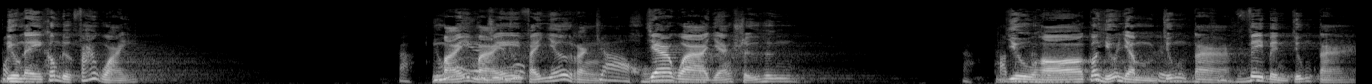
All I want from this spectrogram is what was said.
Điều này không được phá hoại Mãi mãi phải nhớ rằng Gia hòa dạng sự hưng. Dù họ có hiểu nhầm chúng ta Phê bình chúng ta.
